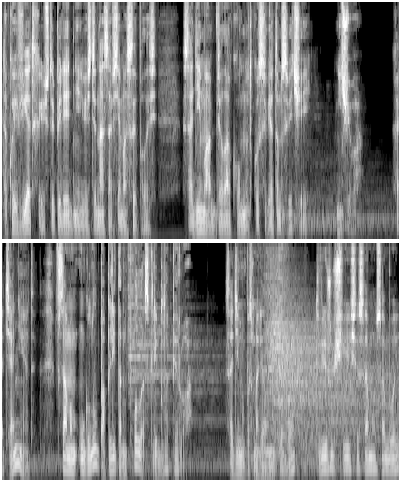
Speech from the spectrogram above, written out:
такой ветхой, что передняя ее стена совсем осыпалась. Садима обвела комнатку светом свечей. Ничего. Хотя нет. В самом углу по плитам пола скребло перо. Садима посмотрела на перо, движущееся само собой.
